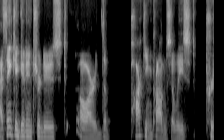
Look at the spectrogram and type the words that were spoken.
I think you get introduced or the parking problems at least per,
